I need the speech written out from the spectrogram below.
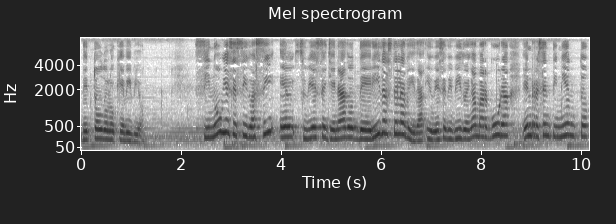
de todo lo que vivió. Si no hubiese sido así, él se hubiese llenado de heridas de la vida y hubiese vivido en amargura, en resentimiento,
